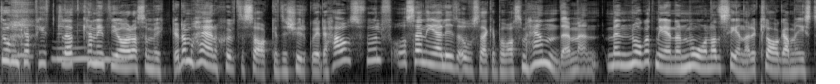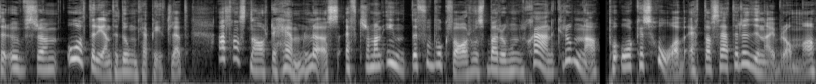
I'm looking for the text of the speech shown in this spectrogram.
Domkapitlet kan inte göra så mycket. De hänskjuter saken till kyrkoherde Hauswulf och sen är jag lite osäker på vad som händer. Men, men något mer än en månad senare klagar magister Ubström återigen till domkapitlet att han snart är hemlös eftersom han inte får bo kvar hos baron Stjärnkrona på Åkeshov, ett av säterierna i Bromma.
